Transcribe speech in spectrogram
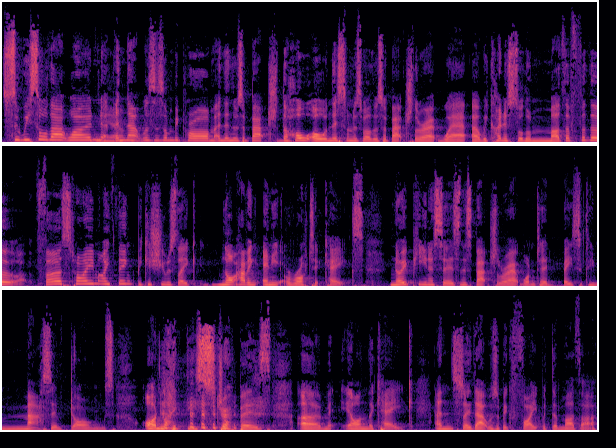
so we saw that one, and that was a zombie prom, and then there was a batch. The whole oh, and this one as well. There was a bachelorette where uh, we kind of saw the mother for the first time, I think, because she was like not having any erotic cakes, no penises, and this bachelorette wanted basically massive dongs on like these strippers um, on the cake, and so that was a big fight with the mother.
